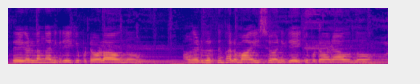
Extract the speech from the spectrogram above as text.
സ്ത്രീകളിൽ അങ്ങ് അനുഗ്രഹിക്കപ്പെട്ടവളാവുന്നു. അങ്ങയുടെ തരത്തിൽ ഫലമായി ഈശോ അനുഗ്രഹിക്കപ്പെട്ടവനാവുന്നു.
